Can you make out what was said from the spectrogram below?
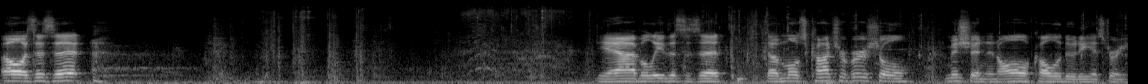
Oh, is this it? Yeah, I believe this is it. The most controversial mission in all of Call of Duty history.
